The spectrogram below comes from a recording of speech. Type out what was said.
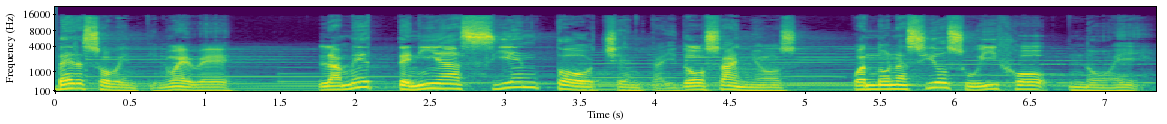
verso 29, Lamed tenía 182 años cuando nació su hijo Noé.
